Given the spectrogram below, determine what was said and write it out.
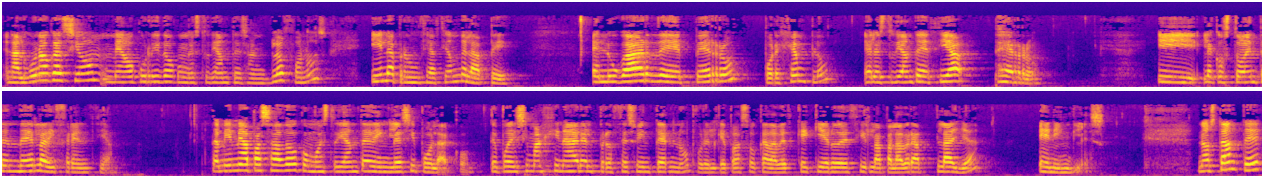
En alguna ocasión me ha ocurrido con estudiantes anglófonos y la pronunciación de la P. En lugar de perro, por ejemplo, el estudiante decía perro y le costó entender la diferencia. También me ha pasado como estudiante de inglés y polaco. Te puedes imaginar el proceso interno por el que paso cada vez que quiero decir la palabra playa en inglés. No obstante,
